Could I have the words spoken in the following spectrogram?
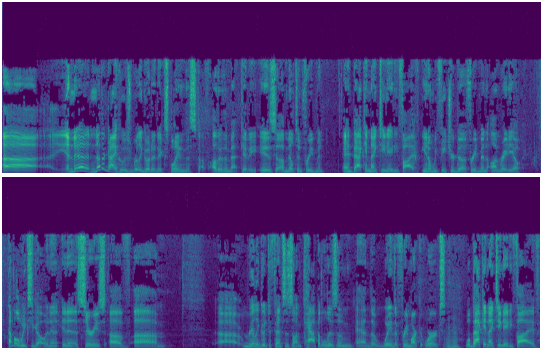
uh, and another guy who's really good at explaining this stuff, other than Matt Kibbe, is uh, Milton Friedman. And back in 1985, you know, we featured uh, Friedman on radio a couple of weeks ago in a, in a series of um, uh, really good defenses on capitalism and the way the free market works. Well, back in 1985,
